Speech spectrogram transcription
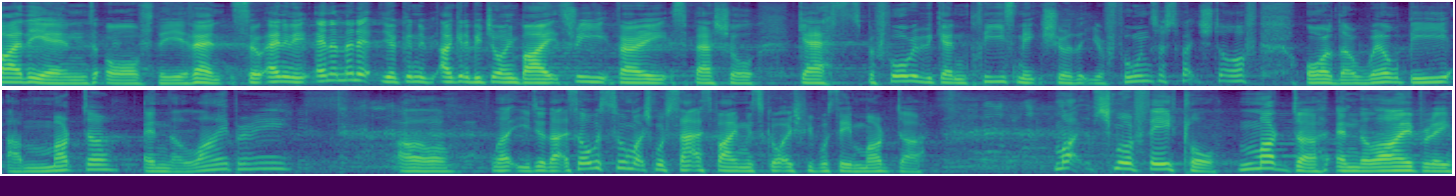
by the end of the event. So anyway, in a minute, you're going to, I'm going to be joined by three very special guests. Before we begin, please make sure that your phones are switched off, or there will be a murder in the library. I'll let you do that. It's always so much more satisfying when Scottish people say murder. much more fatal, murder in the library.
